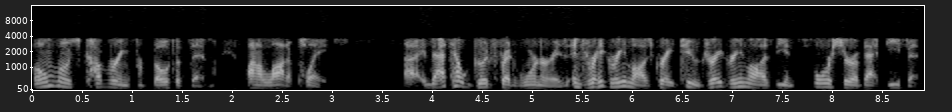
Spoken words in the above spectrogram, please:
almost covering for both of them on a lot of plays. Uh, that's how good Fred Warner is. And Dre Greenlaw is great too. Dre Greenlaw is the enforcer of that defense.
